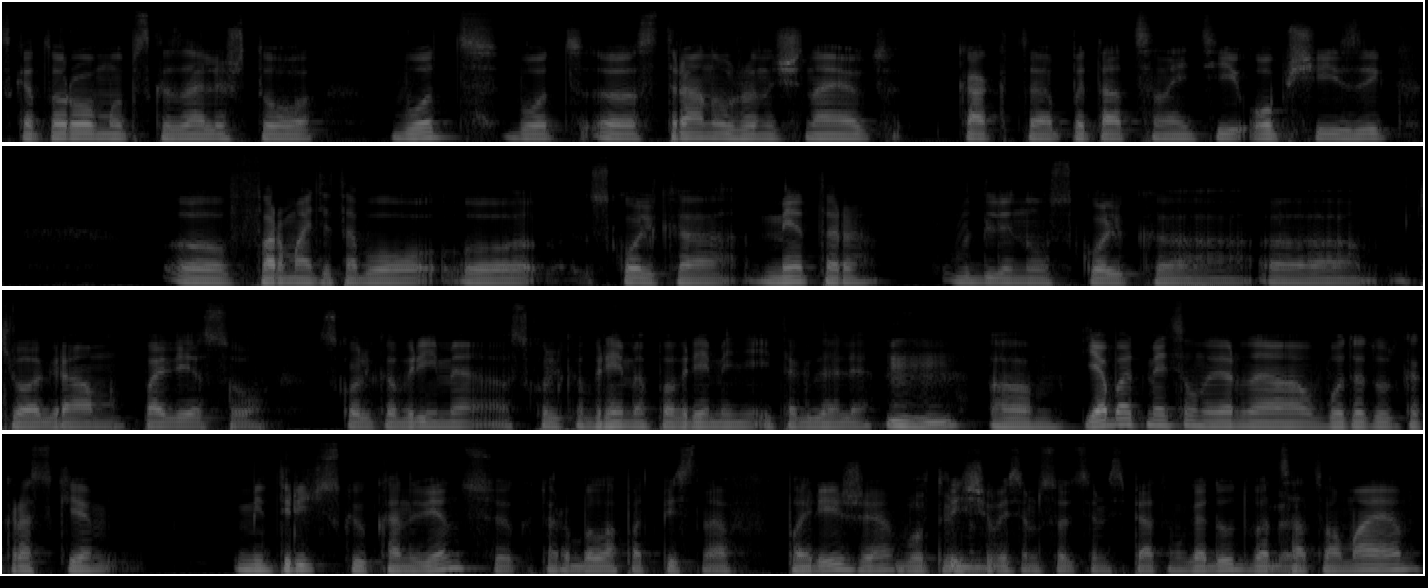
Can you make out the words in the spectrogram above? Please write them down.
с которого мы бы сказали, что вот, вот э, страны уже начинают как-то пытаться найти общий язык э, в формате того, э, сколько метр в длину, сколько э, килограмм по весу, сколько время, сколько время по времени и так далее. Mm-hmm. Э, я бы отметил, наверное, вот эту как раз-таки метрическую конвенцию, которая была подписана в Париже вот в 1875 году, 20 да. мая.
